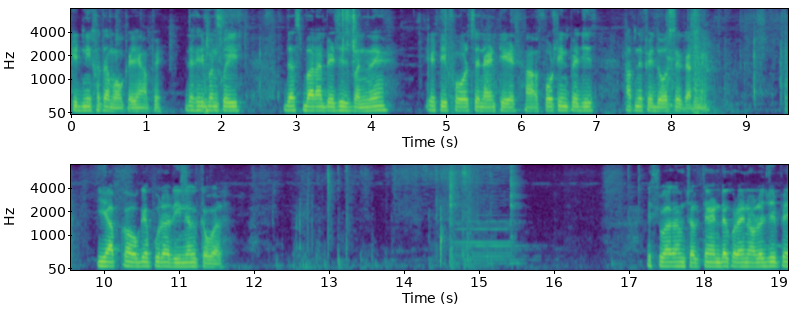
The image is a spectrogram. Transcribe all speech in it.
किडनी ख़त्म हो गया यहाँ पे। तकरीबन कोई दस बारह पेजेस बन रहे हैं एटी फोर से नाइन्टी एट हाँ फोर्टीन पेजेस आपने फिर दो से करने ये आपका हो गया पूरा रीनल कवर इसके बाद हम चलते हैं एंडोक्राइनोलॉजी पे।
